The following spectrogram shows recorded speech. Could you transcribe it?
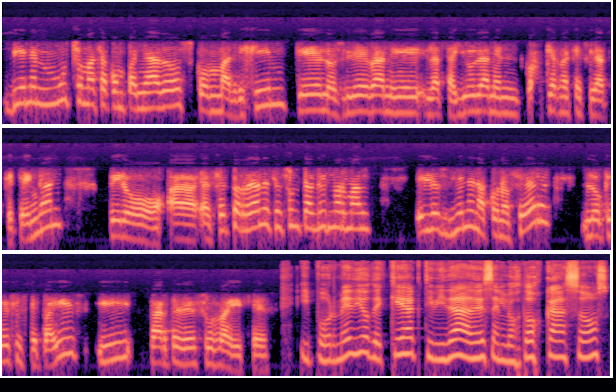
Vienen mucho más acompañados con Madrijim, que los llevan y las ayudan en cualquier necesidad que tengan, pero a, efectos reales es un taglit normal. Ellos vienen a conocer lo que es este país y parte de sus raíces. ¿Y por medio de qué actividades en los dos casos?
